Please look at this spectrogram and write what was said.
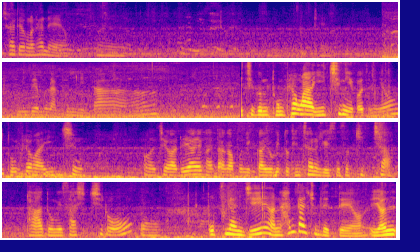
촬영을 하네요. 음. 동대문 앞입니다. 지금 동평화 2층이거든요. 동평화 2층. 어, 제가 레알 가다가 보니까 여기 또 괜찮은 게 있어서 기차 다동에 47호 어, 오픈한 지 한 한 달쯤 됐대요. 연,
